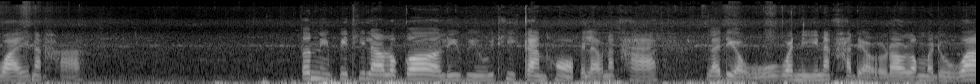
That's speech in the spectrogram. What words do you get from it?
ไว้นะคะ ต้นนี้ปีที่แล้วเราก็รีวิววิธีการห่อไปแล้วนะคะ และเดี๋ยววันนี้นะคะ เดี๋ยวเราลองมาดูว่า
